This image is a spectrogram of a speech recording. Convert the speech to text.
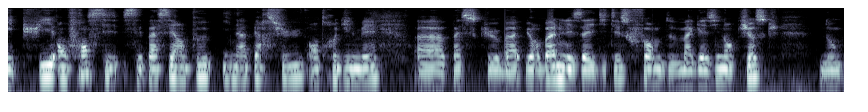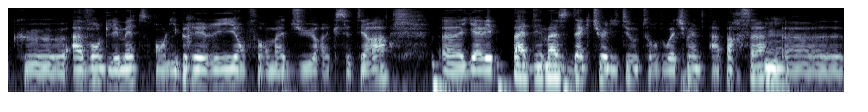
Et puis en France, c'est- passé un peu inaperçu entre guillemets euh, parce que bah, Urban les a édités sous forme de magazines en kiosque. Donc euh, avant de les mettre en librairie, en format dur, etc. euh, Il n'y avait pas des masses d'actualité autour de Watchmen à part ça. Mm. Euh,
